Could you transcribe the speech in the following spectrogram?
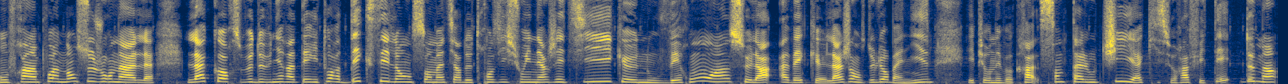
On fera un point dans ce journal. La Corse veut devenir un territoire d'excellence en matière de transition énergétique. Nous verrons hein, cela avec l'agence de l'urbanisme et puis on évoquera Santa Lucia qui sera fêté demain.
